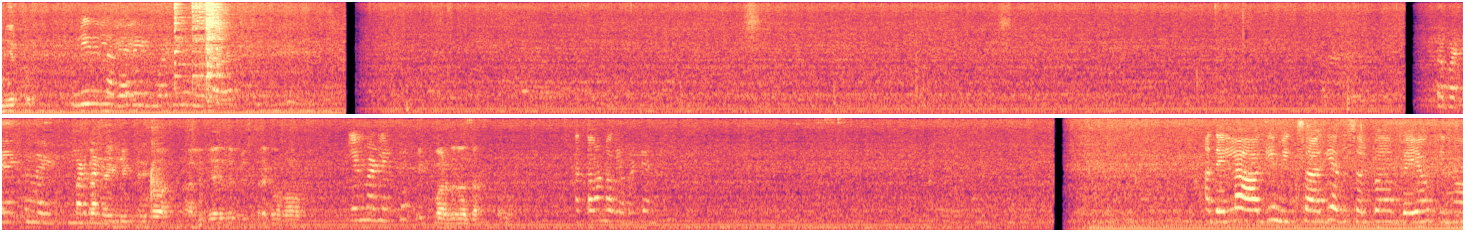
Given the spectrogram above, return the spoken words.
ನೀರು ಕೊಡು ಏನು ಮಾಡ್ಲಿಕ್ಕೆ? ತಗೊಂಡೋಗ್ಲ ಬಟ್ಟೆ ಅದೆಲ್ಲ ಆಗಿ ಮಿಕ್ಸ್ ಆಗಿ ಅದು ಸ್ವಲ್ಪ ಬೇಯೋ ಇನ್ನೂ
